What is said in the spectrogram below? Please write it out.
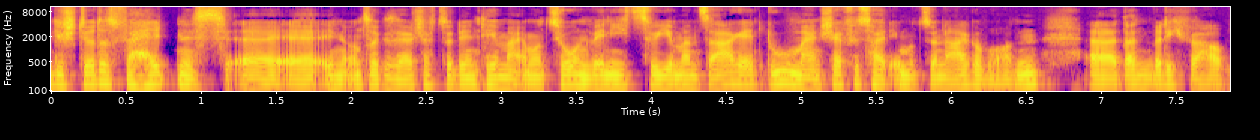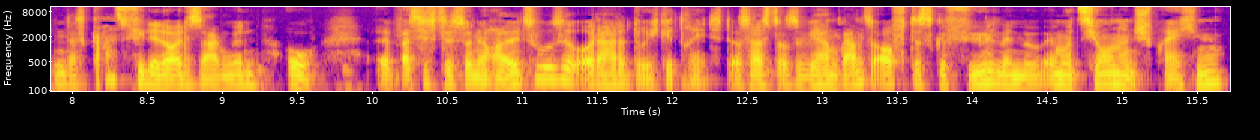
gestörtes Verhältnis äh, äh, in unserer Gesellschaft zu dem Thema Emotionen. Wenn ich zu jemand sage, du, mein Chef ist halt emotional geworden, äh, dann würde ich behaupten, dass ganz viele Leute sagen würden, oh, äh, was ist das, so eine Holzhuse oder hat er durchgedreht? Das heißt also, wir haben ganz oft das Gefühl, wenn wir über Emotionen sprechen,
